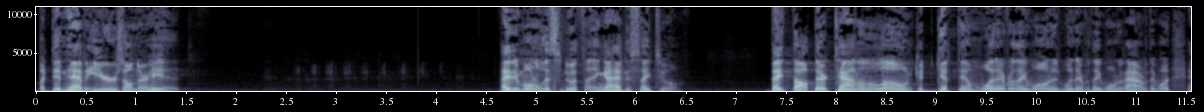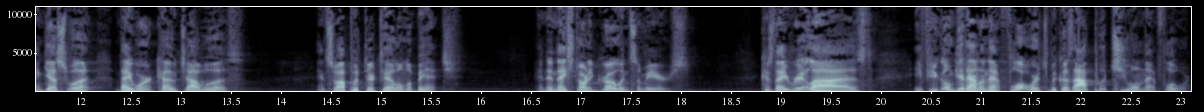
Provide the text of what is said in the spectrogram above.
but didn't have ears on their head. They didn't want to listen to a thing I had to say to them. They thought their talent alone could get them whatever they wanted, whenever they wanted, however they wanted. And guess what? They weren't coach, I was. And so I put their tail on the bench. And then they started growing some ears. Because they realized if you're going to get out on that floor, it's because I put you on that floor.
